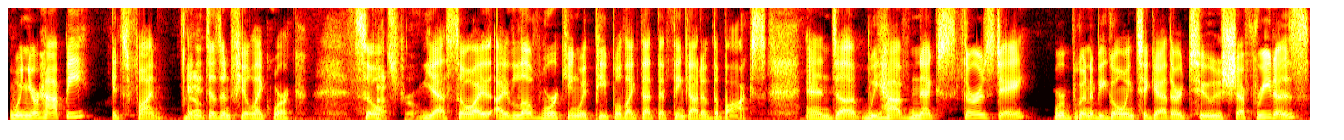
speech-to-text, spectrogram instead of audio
when you're happy, it's fun and Yeah. it doesn't feel like work. So That's true. yeah, so I, I love working with people like that that think out of the box. And uh, we have next Thursday, we're going to be going together to Chef Rita's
